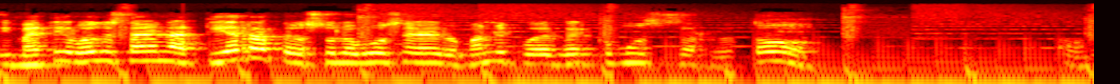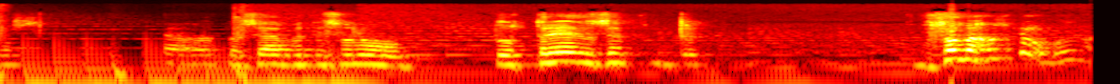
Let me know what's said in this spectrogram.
imagínate que vos estar en la tierra pero solo vos eres el humano y poder ver cómo se desarrolló todo o sea, pues solo tus tres, o sea, son bajos, pero bueno,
